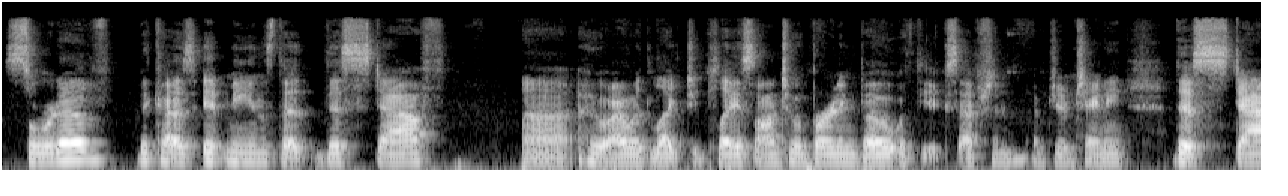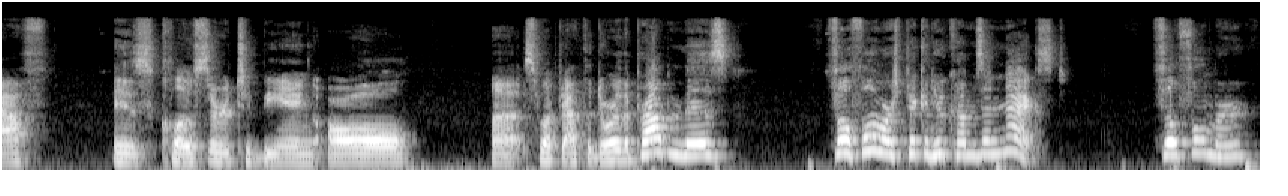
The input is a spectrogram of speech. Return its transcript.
sort of, because it means that this staff, uh, who I would like to place onto a burning boat, with the exception of Jim Chaney, this staff is closer to being all uh, swept out the door. The problem is Phil Fulmer's picking who comes in next. Phil Fulmer,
